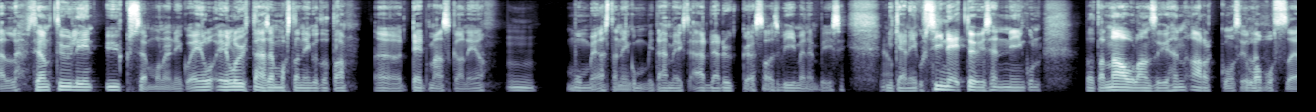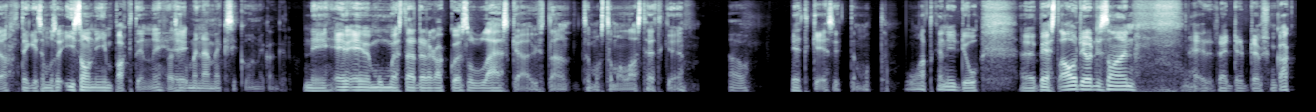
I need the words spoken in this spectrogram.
tällä. Se on tyyliin yksi semmoinen, niin kuin, ei, ollut, ei ollut yhtään semmoista niin kuin, tota, äh, Dead Man's Gunia, Mm. mun mielestä, niin kuin, mitä meistä RDR1 olisi viimeinen biisi, Joo. mikä niin kuin sinetöi sen niin kuin, tota, naulan siihen arkkuun siinä Kyllä. lopussa ja teki semmoisen ison impactin, niin Taisi ei, kun mennään Meksikoon ekan kerran. niin, ei, ei mun mielestä RDR2 olisi ollut läheskään yhtään semmoista samanlaista hetkeä, Oh. Hetkeä sitten, mutta what can you do? Best Audio Design, Red Dead Redemption 2.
